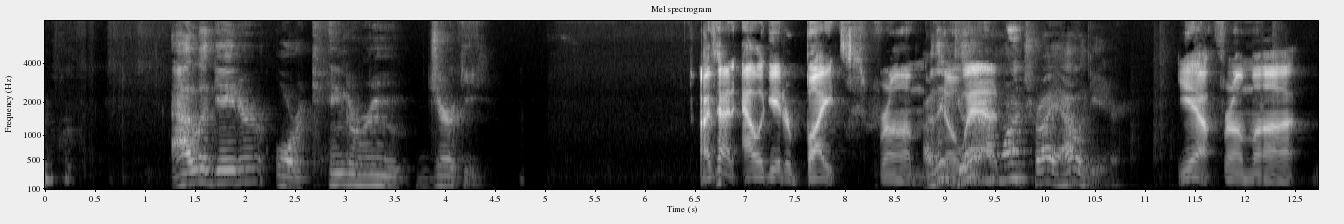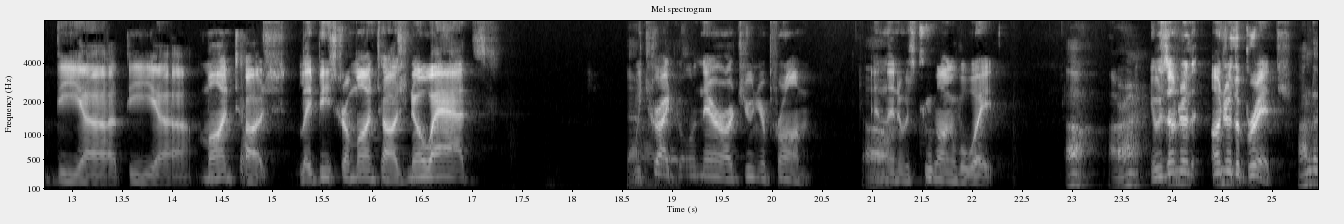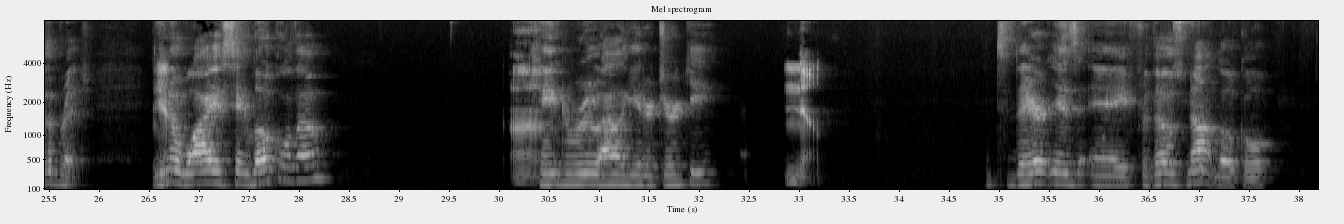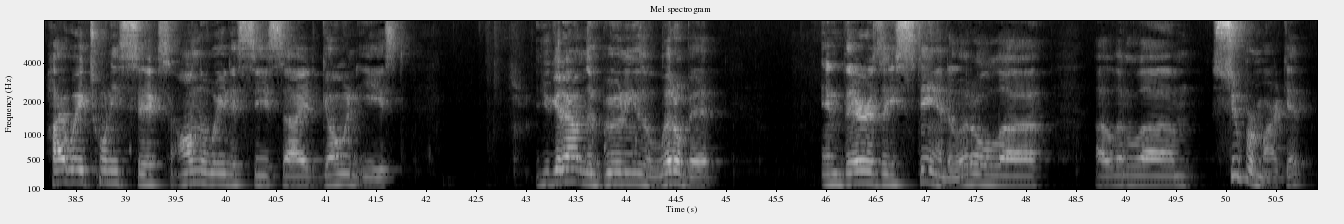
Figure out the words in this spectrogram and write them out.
Alligator or kangaroo jerky. I've had alligator bites from Are they no good? ads. I want to try alligator. Yeah, from uh, the uh, the uh, montage, Le Bistro montage, no ads. we Oh, tried going there our junior prom, Oh. and then it was too long of a wait. Oh, all right. It was under the under the bridge. Under the bridge. You Yeah. know why I say local though? Um, Kangaroo alligator jerky. no, there is a for those not local, Highway 26 on the way to Seaside going east. You get out in the boonies a little bit, and there is a stand, a little uh, a little um, supermarket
